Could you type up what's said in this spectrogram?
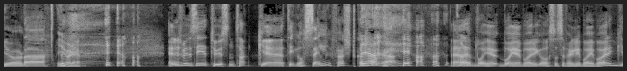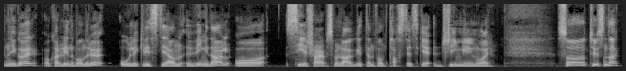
Gjør det. Gjør det. Ellers vil jeg si tusen takk eh, til oss selv først, kanskje. Ja, Ja. Eh, Boje, Boje Borg, også selvfølgelig Boje Borg Nygaard, og Karoline Bonnerud, Ole Kristian Vingdal og C Sharp, som har laget den fantastiske jinglen vår. Så tusen takk.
